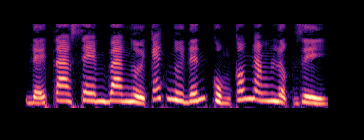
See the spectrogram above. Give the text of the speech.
Để ta xem ba người các ngươi đến cùng có năng lực gì.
